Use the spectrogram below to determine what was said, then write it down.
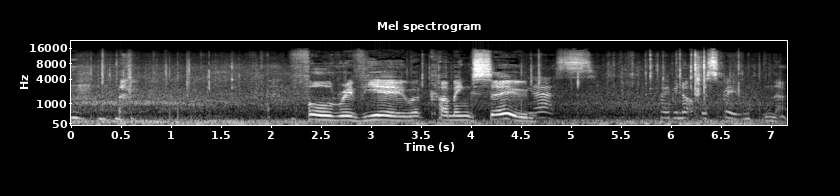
Full review coming soon. Yes. Maybe not the spoon. No.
